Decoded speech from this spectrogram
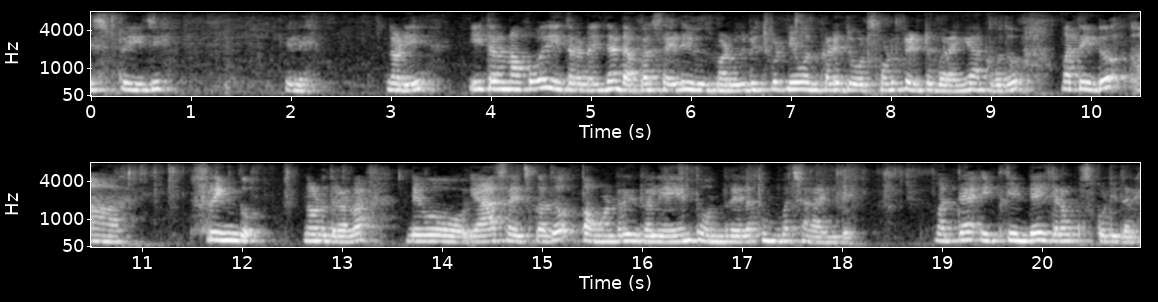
ಎಷ್ಟು ಈಜಿ ಇಲ್ಲಿ. ನೋಡಿ ಈ ಥರ ಹಾಕೋಬೋದು, ಈ ಥರ ಇದನ್ನ ಡಬಲ್ ಸೈಡ್ ಯೂಸ್ ಮಾಡ್ಬೋದು. ಬಿಚ್ಚಿಬಿಟ್ಟು ನೀವು ಒಂದು ಕಡೆ ಜೋಡಿಸ್ಕೊಂಡು ಫ್ರಂಟಿಗೆ ಬರೋಂಗೆ ಹಾಕ್ಬೋದು. ಮತ್ತು ಇದು ಫ್ರಿಂಗು ನೋಡಿದ್ರಲ್ವ? ನೀವು ಯಾವ ಸೈಜ್ಗದು ತೊಗೊಂಡ್ರೆ ಇದರಲ್ಲಿ ಏನು ತೊಂದರೆ ಇಲ್ಲ, ತುಂಬ ಚೆನ್ನಾಗಿದೆ. ಮತ್ತು ಇದಕ್ಕಿಂದೆ ಈ ಥರ ಉಕ್ಸ್ಕೊಟ್ಟಿದ್ದಾರೆ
